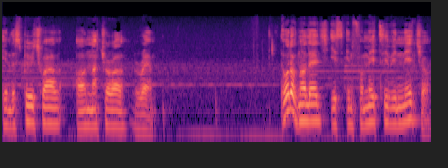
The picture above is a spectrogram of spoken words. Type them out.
in the spiritual or natural realm. The word of knowledge is informative in nature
